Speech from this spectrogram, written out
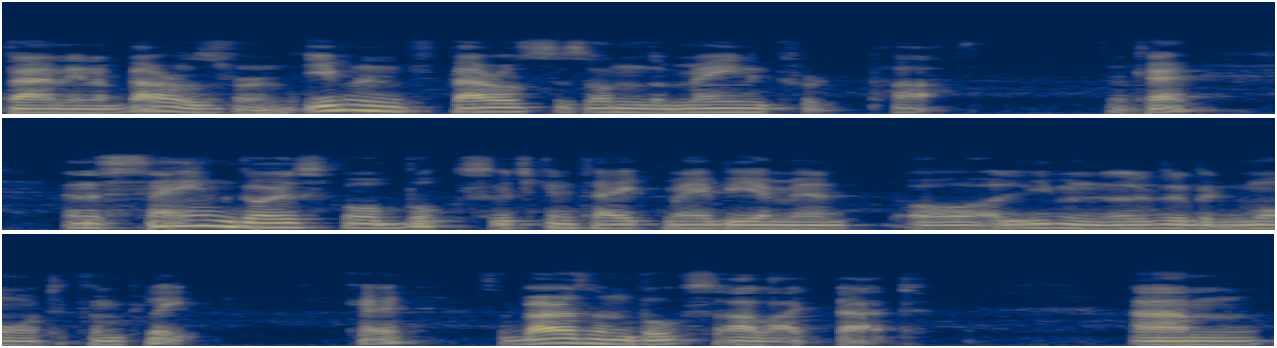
than in a barrels room, even if barrels is on the main path. Okay, and the same goes for books, which can take maybe a minute or even a little bit more to complete. Okay, so and books are like that. Um,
